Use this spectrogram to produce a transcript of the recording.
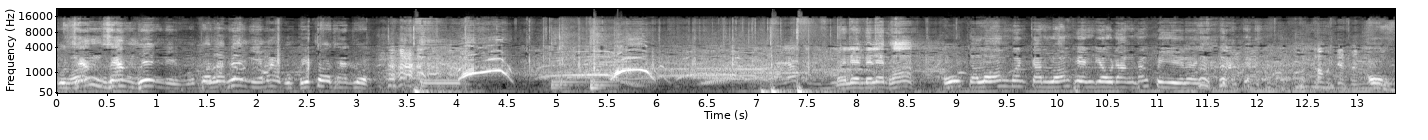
กูสั่งสั่งเพลงนี่กูพอละเพลงนี้มากกูปิดโทรทัศน์รถไม่เล่นไม่เล่นพอกูจะร้องเหมือนกันร้องเพลงเดียวดังทั้งปีเลยโอ้โห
